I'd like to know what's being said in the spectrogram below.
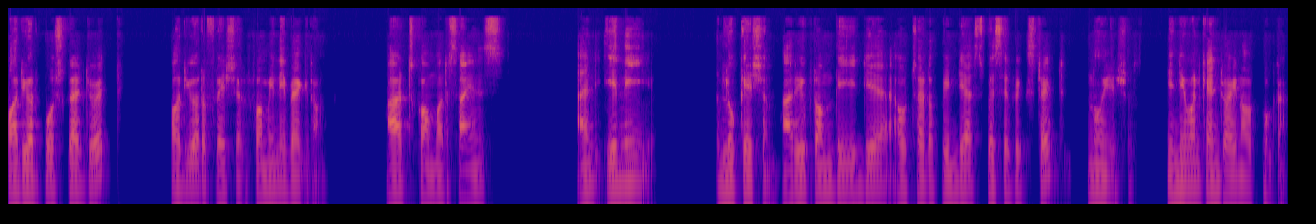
or you are postgraduate, or you are a fresher from any background, arts, commerce, science, and any location. Are you from the India, outside of India, specific state? No issues. Anyone can join our program.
